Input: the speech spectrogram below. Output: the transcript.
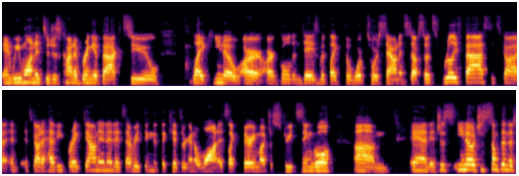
and we wanted to just kind of bring it back to like you know our our golden days with like the Warped Tour sound and stuff. So it's really fast. It's got and it's got a heavy breakdown in it. It's everything that the kids are going to want. It's like very much a street single. Um and it just you know it's just something to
